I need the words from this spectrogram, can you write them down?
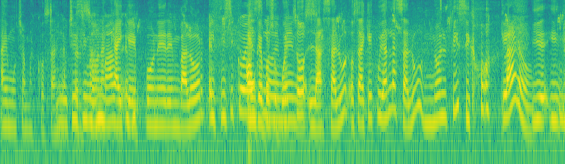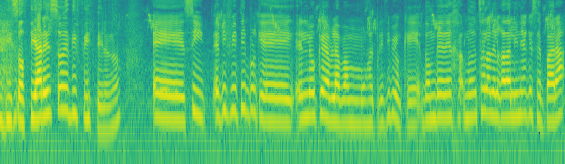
hay muchas más cosas Muchísimas más. que hay que poner en valor. El físico es Aunque por supuesto la salud, o sea, hay que cuidar la salud, no el físico. Claro. y, disociar eso es difícil, ¿no? Eh, sí, es difícil porque es lo que hablábamos al principio, que dónde, deja, dónde está la delgada línea que separa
